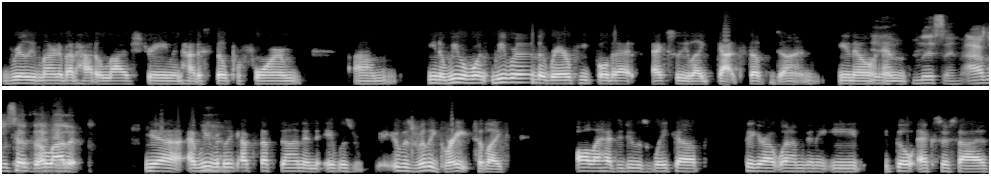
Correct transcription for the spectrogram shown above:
really learn about how to live stream and how to still perform. Um, you know, we were one, we were the rare people that actually like got stuff done. You know, Yeah. and Listen, I was because a lot of yeah, and we Yeah. really got stuff done, and it was it was really great to like. All I had to do was wake up, figure out what I'm going to eat, go exercise,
